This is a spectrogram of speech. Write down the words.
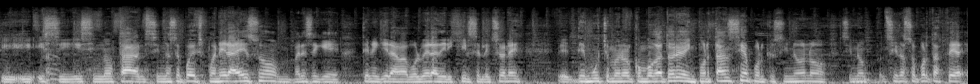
Y, si, no está, si no se puede exponer a eso, me parece que tiene que ir a volver a dirigir selecciones eh, de mucho menor convocatoria de importancia, porque si no, no, si no, si no soporta este,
